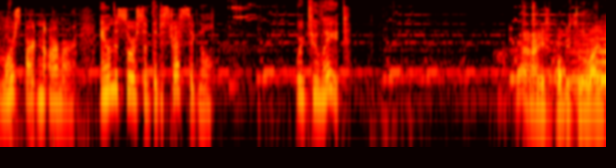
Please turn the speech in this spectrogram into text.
more Spartan armor, and the source of the distress signal. We're too late. Ah, he's probably still alive.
